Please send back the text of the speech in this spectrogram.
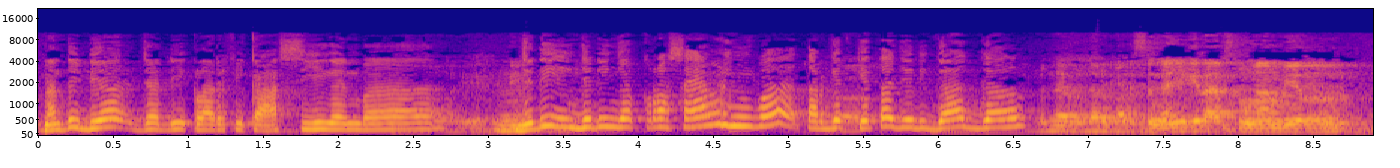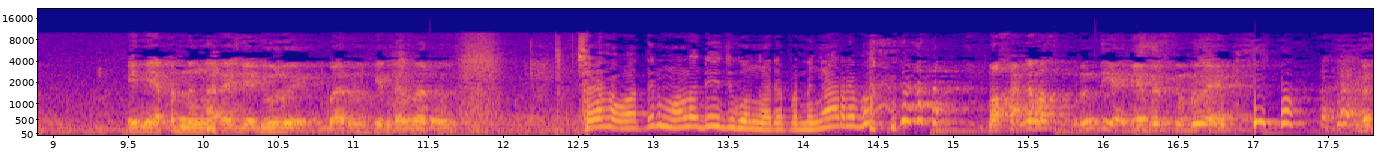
Nanti dia jadi klarifikasi kan pak. Jadi jadi nggak cross selling pak. Target kita jadi gagal. Bener pak. Sengaja kita harus mengambil ini ya pendengarnya dia dulu ya, baru kita baru Saya khawatir malah dia juga nggak ada pendengar ya pak. makanya langsung berhenti ya dia episode kedua ya. Udah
